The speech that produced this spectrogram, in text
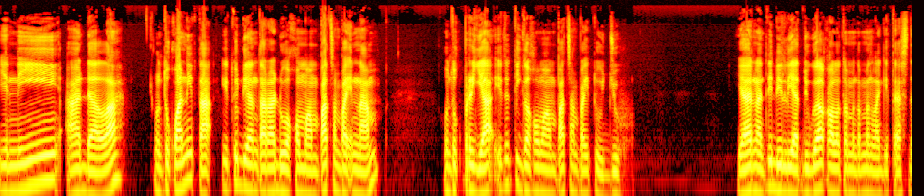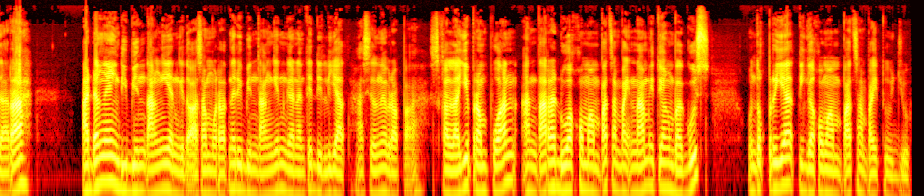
Ini adalah untuk wanita itu di antara 2,4 sampai 6. Untuk pria itu 3,4 sampai 7. Ya, nanti dilihat juga kalau teman-teman lagi tes darah ada nggak yang dibintangin gitu? Asam uratnya dibintangin nggak? Nanti dilihat hasilnya berapa. Sekali lagi perempuan antara 2,4 sampai 6 itu yang bagus. Untuk pria 3,4 sampai 7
